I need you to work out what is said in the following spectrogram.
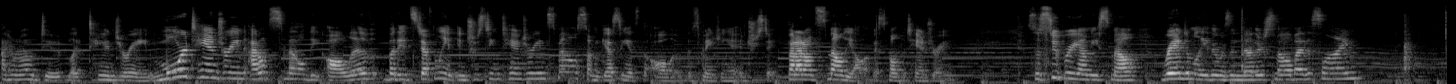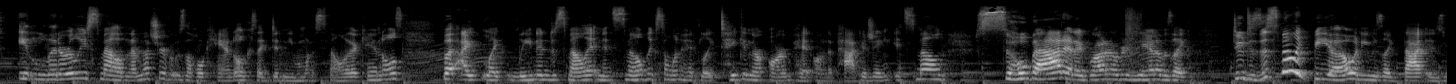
I don't know, dude, like tangerine. More tangerine. I don't smell the olive, but it's definitely an interesting tangerine smell, so I'm guessing it's the olive that's making it interesting. But I don't smell the olive, I smell the tangerine. So super yummy smell. Randomly, there was another smell by this line. It literally smelled, and I'm not sure if it was the whole candle because I didn't even want to smell other candles, but I like leaned in to smell it and it smelled like someone had like taken their armpit on the packaging. It smelled so bad and I brought it over to Dan. I was like, dude, does this smell like BO? And he was like, that is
